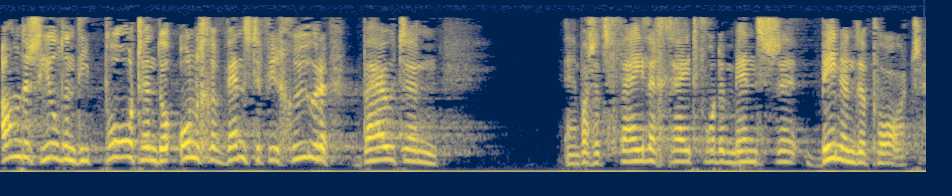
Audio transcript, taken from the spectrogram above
Anders hielden die poorten de ongewenste figuren buiten. En was het veiligheid voor de mensen binnen de poorten.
